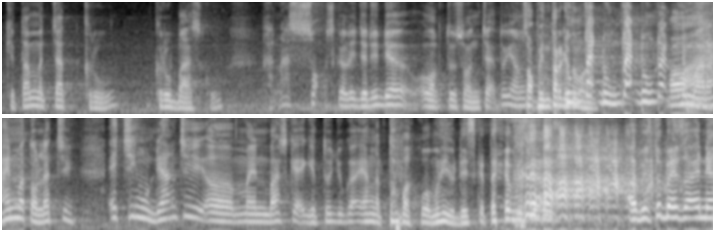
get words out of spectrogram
kita mecat kru kru bassku karena sok sekali. Jadi dia waktu soncek tuh yang Sok pinter gitu, dungtet dungtet dungtet dimarahin sama toilet sih. Eh cing undang ci eh, main bass kayak gitu juga. Yang ngetop aku sama Yudis katanya. Abis itu, abis itu besoknya dia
